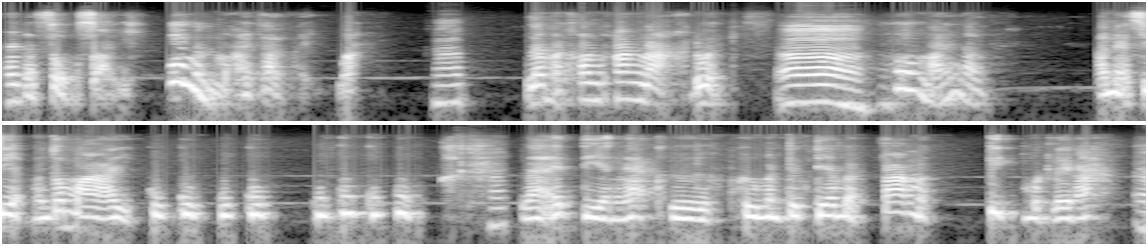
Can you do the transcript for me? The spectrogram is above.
ท่านก็สงสัยนี่มันไม้อะไรวะครับ แล้วมันค่อนข้างหนาด้วย เออเฮ้ยไม้อะไรอันเนี้ยเสียงมันก็มาอีกกุ๊กกุ๊กกุ๊กกุ๊กกุ๊กกุ๊กกุ๊กกุ๊กครับและไอ้เตียงเนี้ยคือ คือมันเป็นเตียงแบบสร้างแบบปิดหมดเลยนะเอ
